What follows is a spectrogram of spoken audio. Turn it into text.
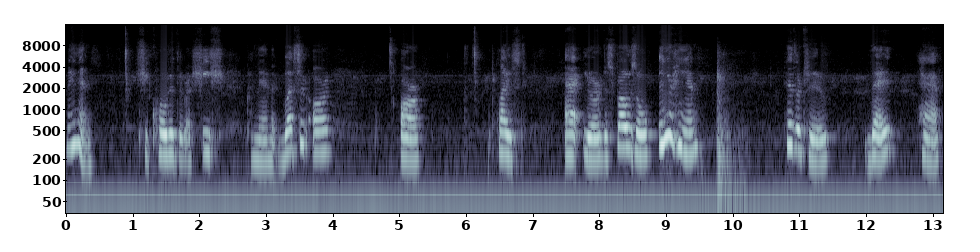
man. She quoted the Rashish commandment, Blessed are are placed at your disposal in your hand. Hitherto they have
